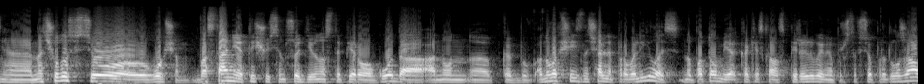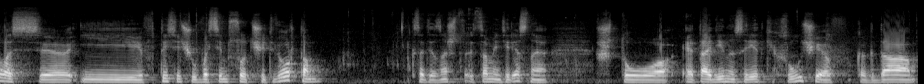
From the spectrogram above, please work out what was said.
э, началось все, в общем, восстание 1791 года, оно, э, как бы, оно вообще изначально провалилось, но потом, я, как я сказал, с перерывами просто все продолжалось, э, и в 1804, кстати, знаешь, самое интересное, что это один из редких случаев, когда,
